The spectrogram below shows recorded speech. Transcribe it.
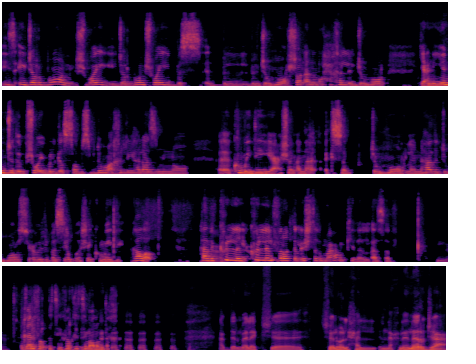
يز- يجربون شوي يجربون شوي بس بال- بالجمهور. شلون أنا راح أخلي الجمهور يعني ينجذب شوي بالقصة بس بدون ما أخليها لازم إنه آه، كوميدية عشان أنا أكسب جمهور لأن هذا الجمهور السعودي بس يبغى شيء كوميدي. غلط. هذا نعم. كل ال- كل الفرق اللي اشتغل معهم كذا للأسف. نعم. غير فرقتي. فرقتي ما لهم دخل. عبد الملك ش... شنو الحل إن إحنا نرجع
